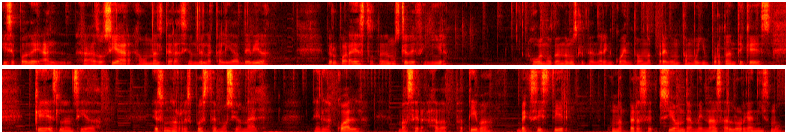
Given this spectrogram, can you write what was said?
y se puede asociar a una alteración de la calidad de vida. Pero para esto tenemos que definir, o bueno, tenemos que tener en cuenta una pregunta muy importante que es, ¿qué es la ansiedad? Es una respuesta emocional en la cual va a ser adaptativa, va a existir una percepción de amenaza al organismo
